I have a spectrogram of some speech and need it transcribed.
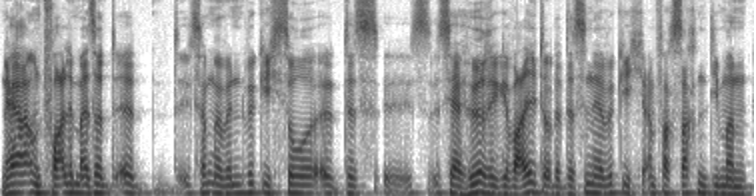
Ja, und vor allem, also äh, ich sag mal, wenn wirklich so, äh, das ist ja höhere Gewalt oder das sind ja wirklich einfach Sachen, die man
